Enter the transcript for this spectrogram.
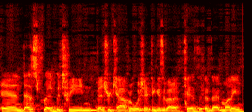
and that's spread between venture capital, which I think is about a fifth of that money, and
